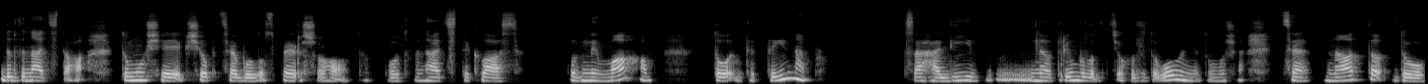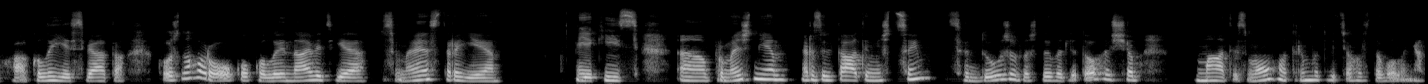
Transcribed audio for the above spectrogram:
До 12-го. Тому що якщо б це було з 1 по 12 клас одним махом, то дитина б взагалі не отримувала б цього задоволення, тому що це надто довго. А коли є свято кожного року, коли навіть є семестр, є якісь е, промежні результати між цим, це дуже важливо для того, щоб мати змогу отримувати від цього задоволення.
